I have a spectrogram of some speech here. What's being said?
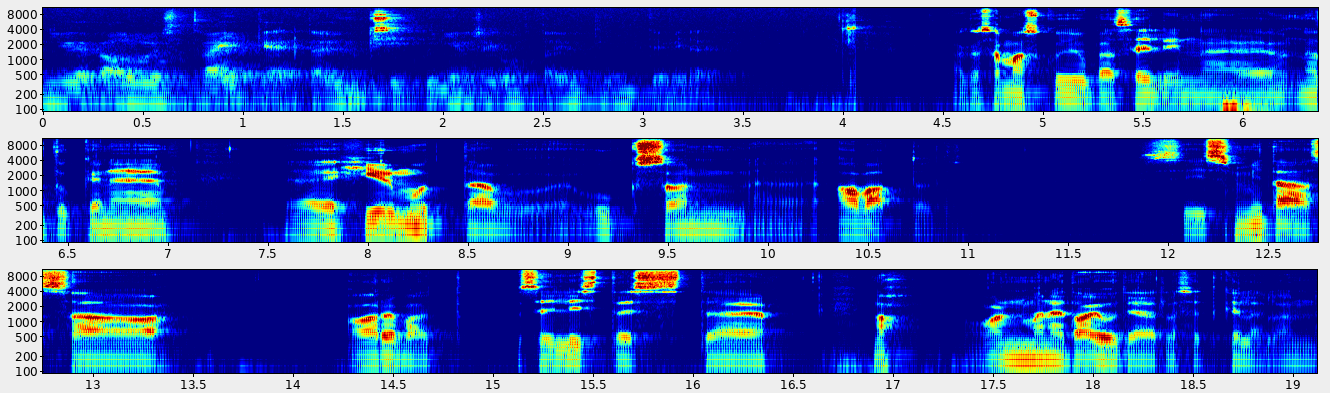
nii ebaoluliselt väike, et ta üksiku inimese kohta ei ütle mitte midagi. aga samas, kui juba selline natukene Eh, hirmutav uks on eh, avatud, siis mida sa arvad sellistest, eh, noh, on mõned ajuteadlased, kellel on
